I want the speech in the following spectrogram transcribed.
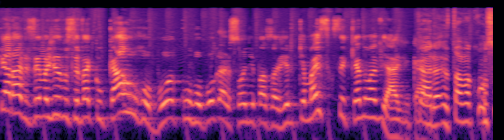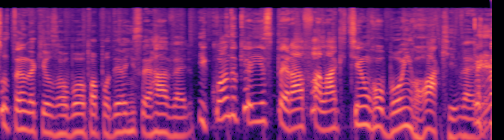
Caralho, você imagina você vai com o carro robô, com o robô garçom de passageiro, o que mais que você quer numa viagem, cara? Cara, eu tava consultando aqui os robôs pra poder encerrar, velho. E quando que eu ia esperar falar que tinha um robô em rock, velho?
